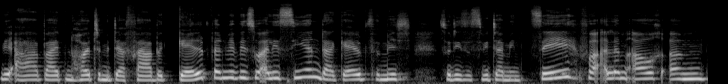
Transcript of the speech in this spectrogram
Wir arbeiten heute mit der Farbe Gelb, wenn wir visualisieren, da Gelb für mich so dieses Vitamin C vor allem auch ähm,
